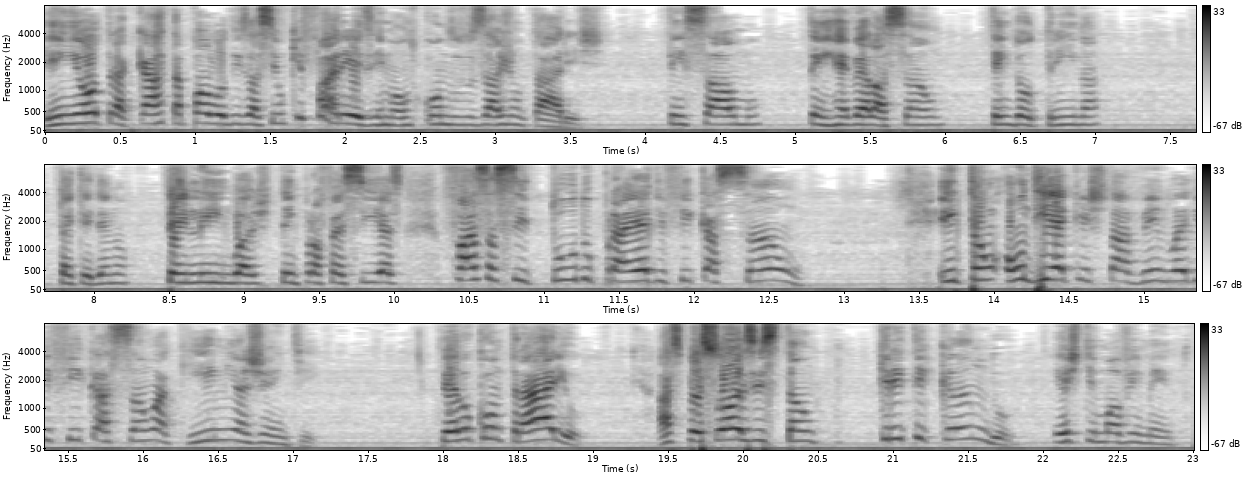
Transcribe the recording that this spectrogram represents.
Em outra carta, Paulo diz assim: O que fareis, irmãos, quando vos ajuntares? Tem salmo, tem revelação, tem doutrina, tá entendendo? Tem línguas, tem profecias. Faça-se tudo para edificação. Então, onde é que está havendo edificação aqui, minha gente? Pelo contrário, as pessoas estão criticando este movimento.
